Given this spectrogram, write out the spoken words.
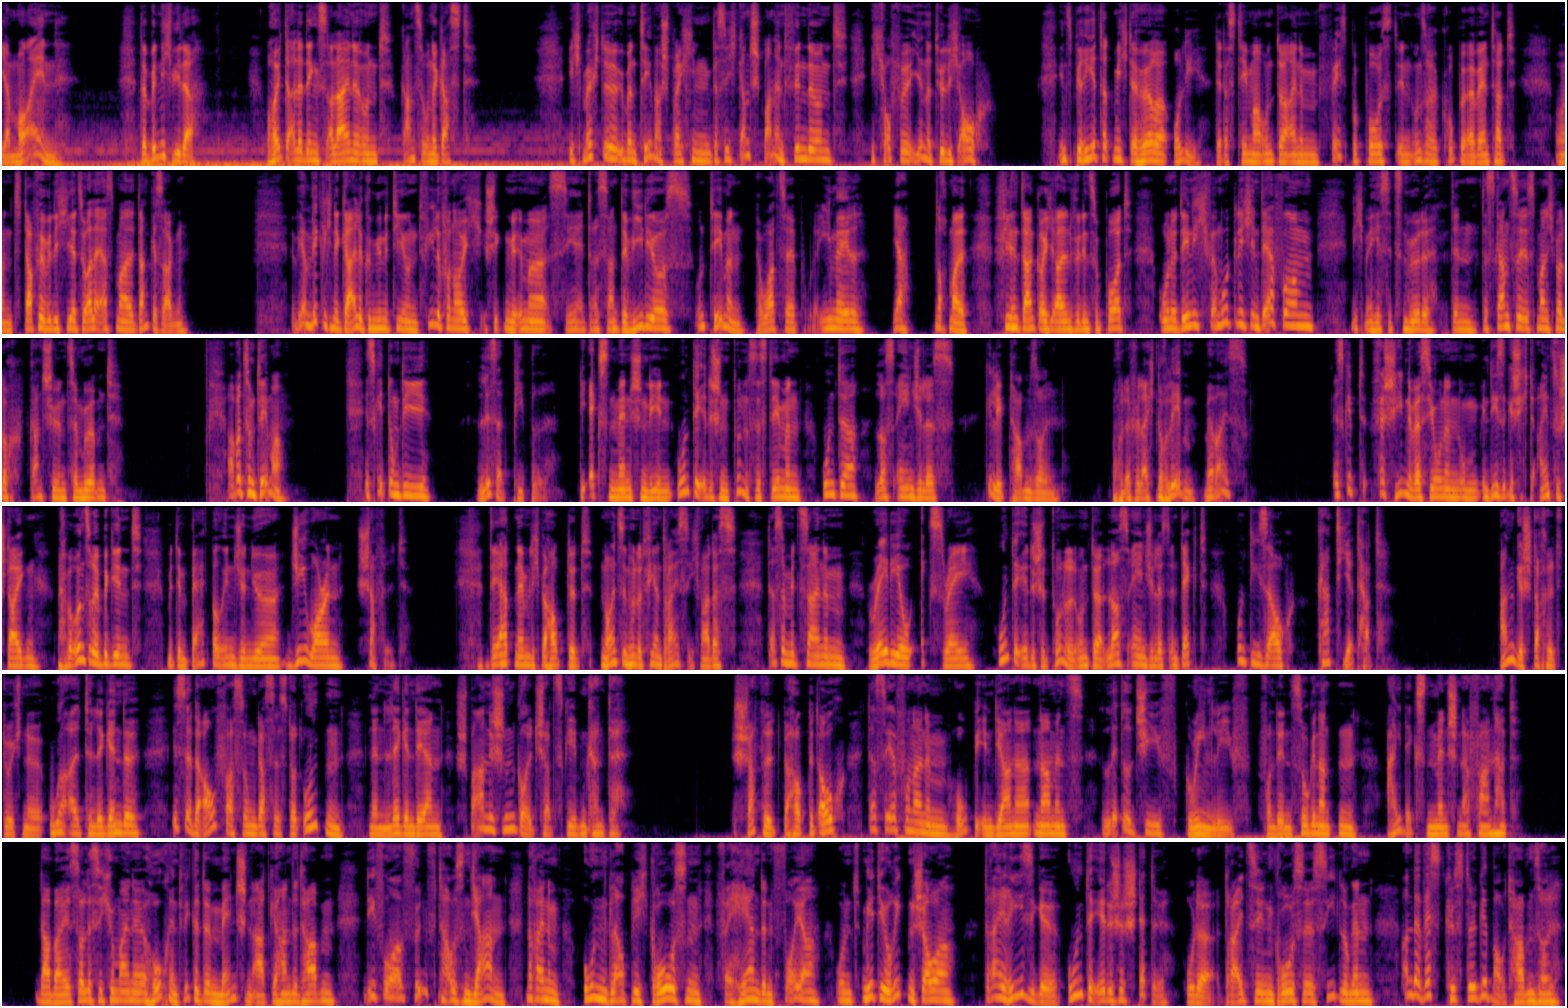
Ja moin. Da bin ich wieder. Heute allerdings alleine und ganz ohne Gast. Ich möchte über ein Thema sprechen, das ich ganz spannend finde und ich hoffe, ihr natürlich auch. Inspiriert hat mich der Hörer Olli, der das Thema unter einem Facebook-Post in unserer Gruppe erwähnt hat, und dafür will ich hier zuallererst mal Danke sagen. Wir haben wirklich eine geile Community und viele von euch schicken mir immer sehr interessante Videos und Themen per WhatsApp oder E-Mail. Ja, nochmal vielen Dank euch allen für den Support, ohne den ich vermutlich in der Form nicht mehr hier sitzen würde, denn das Ganze ist manchmal doch ganz schön zermürbend. Aber zum Thema. Es geht um die Lizard People, die Echsenmenschen, die in unterirdischen Tunnelsystemen unter Los Angeles gelebt haben sollen. Oder vielleicht noch leben, wer weiß. Es gibt verschiedene Versionen, um in diese Geschichte einzusteigen, aber unsere beginnt mit dem Bergbauingenieur G. Warren Shuffled. Der hat nämlich behauptet, 1934 war das, dass er mit seinem Radio X-Ray unterirdische Tunnel unter Los Angeles entdeckt und diese auch kartiert hat. Angestachelt durch eine uralte Legende ist er der Auffassung, dass es dort unten nen legendären spanischen Goldschatz geben könnte. Shuffled behauptet auch, dass er von einem Hopi-Indianer namens Little Chief Greenleaf von den sogenannten Eidechsenmenschen erfahren hat. Dabei soll es sich um eine hochentwickelte Menschenart gehandelt haben, die vor 5000 Jahren nach einem unglaublich großen, verheerenden Feuer und Meteoritenschauer drei riesige unterirdische Städte oder dreizehn große Siedlungen an der Westküste gebaut haben soll.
